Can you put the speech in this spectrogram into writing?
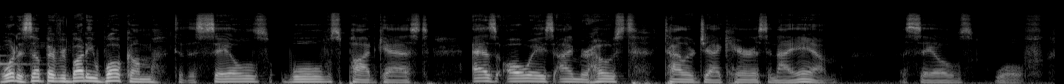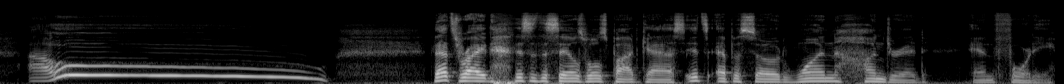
What is up, everybody? Welcome to the Sales Wolves podcast. As always, I'm your host, Tyler Jack Harris, and I am a sales wolf. Ow! That's right. This is the Sales Wolves podcast. It's episode 140.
